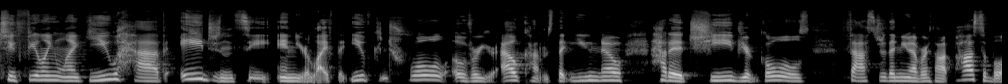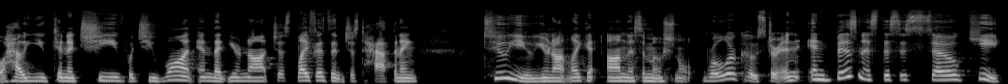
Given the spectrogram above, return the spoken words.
to feeling like you have agency in your life, that you've control over your outcomes, that you know how to achieve your goals faster than you ever thought possible, how you can achieve what you want, and that you're not just, life isn't just happening to you. You're not like on this emotional roller coaster. And in business, this is so key.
